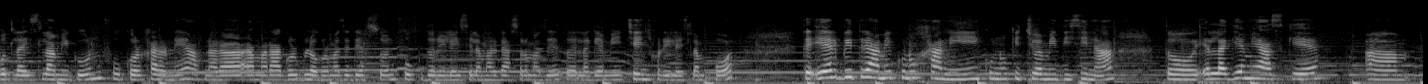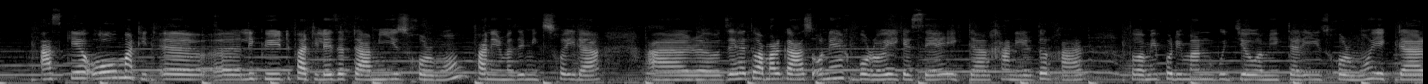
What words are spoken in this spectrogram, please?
বদলাইছিলাম গুণ ফুকর কারণে আপনারা আমার আগর ব্লগের মাঝে দেখছেন ফুক ধরে লাইছিল আমার গাছের মাঝে তো এর লাগে আমি চেঞ্জ করে লাইছিলাম পট তো এর ভিতরে আমি কোনো খানি, কোনো কিছু আমি দিছি না। তো এর লাগে আমি আজকে আজকে ও মাটি লিকুইড ফার্টিলাইজারটা আমি ইউজ করবো পানির মাঝে মিক্স কইরা। আর যেহেতু আমার গাছ অনেক বড় হয়ে গেছে একটার খানির দরকার তো আমি পরিমাণ বুঝেও আমি একটার ইউজ করবো একটার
